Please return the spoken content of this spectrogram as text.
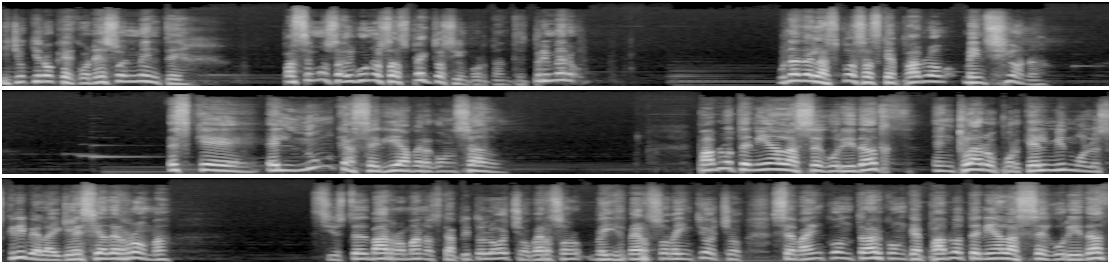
Y yo quiero que con eso en mente pasemos a algunos aspectos importantes. Primero, una de las cosas que Pablo menciona es que él nunca sería avergonzado. Pablo tenía la seguridad en claro porque él mismo lo escribe a la iglesia de Roma. Si usted va a Romanos capítulo 8, verso, verso 28, se va a encontrar con que Pablo tenía la seguridad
